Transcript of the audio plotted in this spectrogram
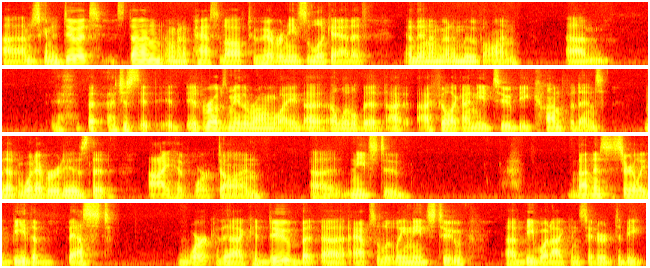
uh, I'm just going to do it. It's done. I'm going to pass it off to whoever needs to look at it, and then I'm going to move on. Um, I just it, it, it, rubs me the wrong way a, a little bit. I, I feel like I need to be confident that whatever it is that I have worked on uh, needs to not necessarily be the best work that I could do, but uh, absolutely needs to uh, be what I consider to be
